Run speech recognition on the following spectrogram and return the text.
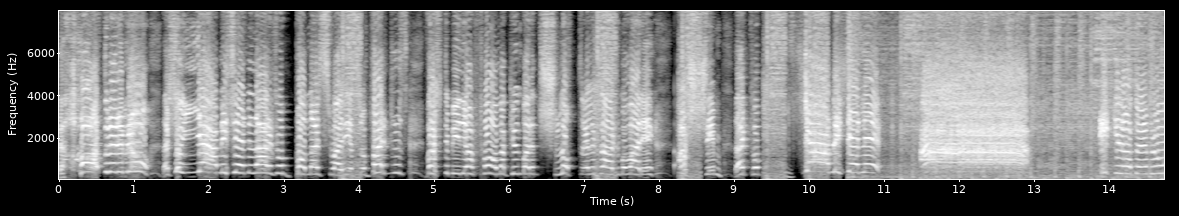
Jeg hater Ørebro! Det er så jævlig kjedelig der! Det er så banna i Sverige! Så verdens verste by! De har faen meg kun bare et slott! Eller så er det som å være i Askim! Det er for jævlig kjedelig! Ah! Ikke dra til Ørebro!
